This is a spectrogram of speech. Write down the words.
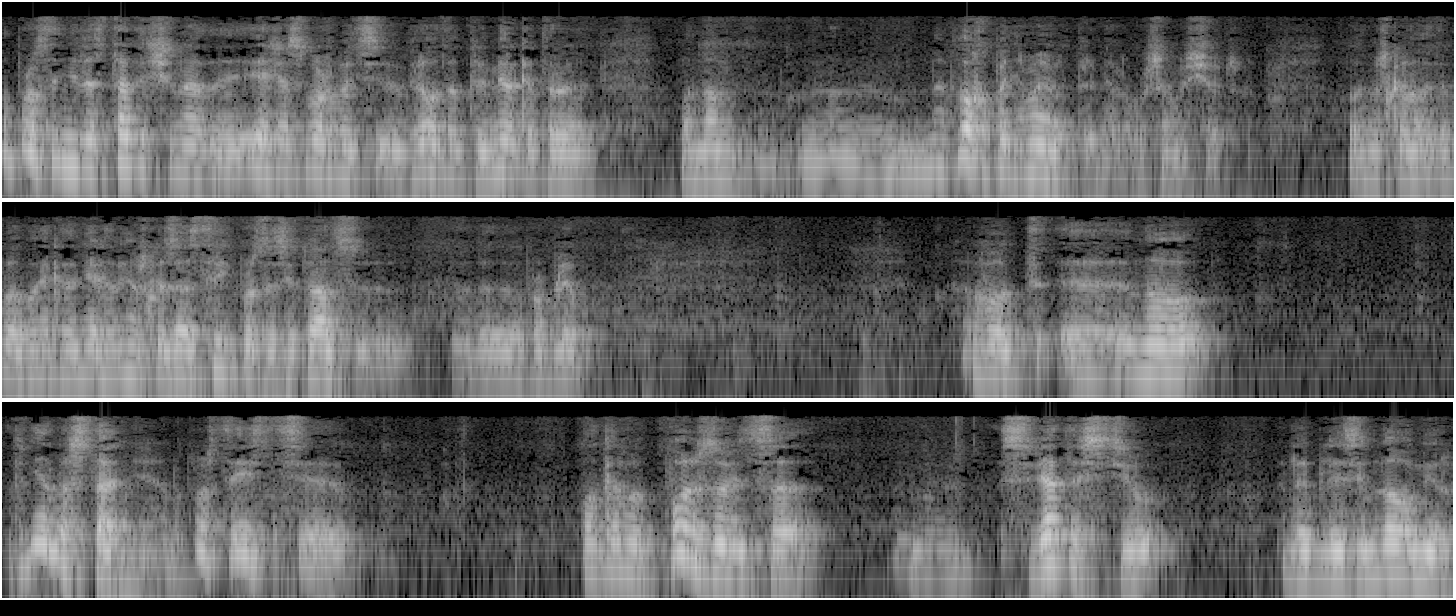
Он просто недостаточно... Я сейчас, может быть, привел этот пример, который он нам... Мы плохо понимаем этот пример, по большому счету. Немножко, это было некогда, некогда немножко заострить просто ситуацию, эту проблему. Вот. Но это не восстание, но просто есть, он как бы пользуется святостью для, для земного мира.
